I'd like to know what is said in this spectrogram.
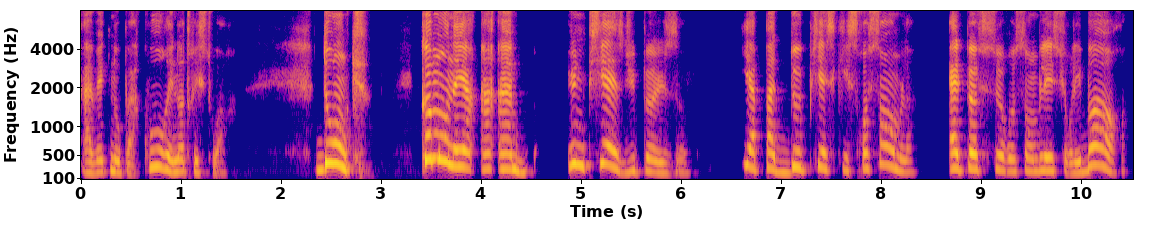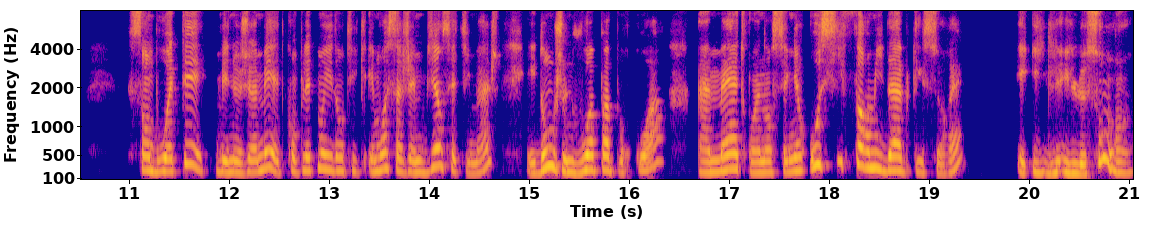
avec nos parcours et notre histoire. Donc, comme on est une pièce du puzzle, il n'y a pas deux pièces qui se ressemblent. Elles peuvent se ressembler sur les bords, s'emboîter, mais ne jamais être complètement identiques. Et moi, ça, j'aime bien cette image. Et donc, je ne vois pas pourquoi un maître ou un enseignant, aussi formidable qu'il serait, et ils, le sont, hein,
